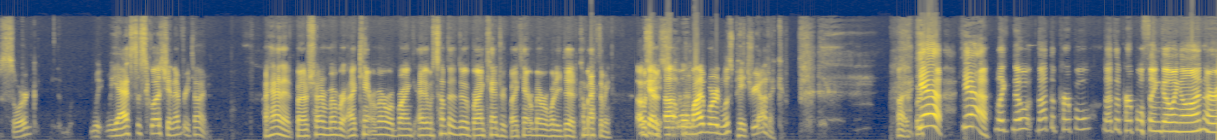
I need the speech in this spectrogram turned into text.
Sorg, we, we ask this question every time. I had it, but I was trying to remember. I can't remember what Brian. It was something to do with Brian Kendrick, but I can't remember what he did. Come back to me. Okay. Uh, well, my word was patriotic. Word- Yeah, yeah. Like no, not the purple, not the purple thing going on or, or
